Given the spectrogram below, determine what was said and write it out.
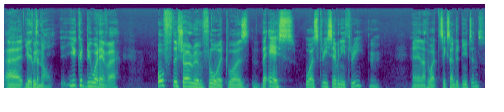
uh, you Ethanol. could you could do whatever. Off the showroom floor, it was the S was 373, Hmm. and I thought what 600 newtons,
